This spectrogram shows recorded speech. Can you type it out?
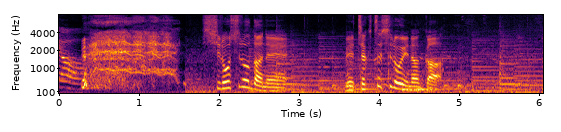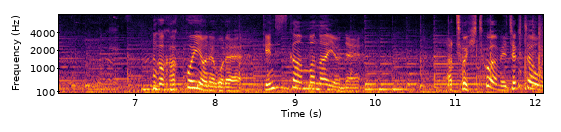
よ白白だねめちゃくちゃ白いなんかなんかかっこいいよねこれ現実感あんまないよねあと人がめちゃくちゃおる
